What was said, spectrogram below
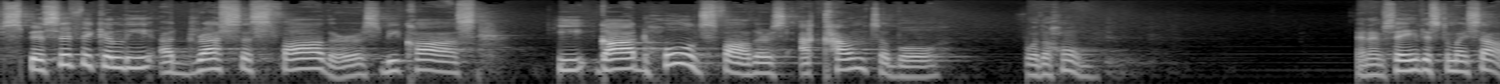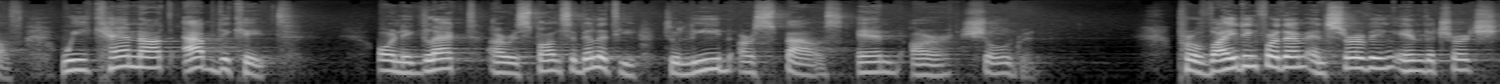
specifically addresses fathers because he, God holds fathers accountable for the home. And I'm saying this to myself we cannot abdicate or neglect our responsibility to lead our spouse and our children. Providing for them and serving in the church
